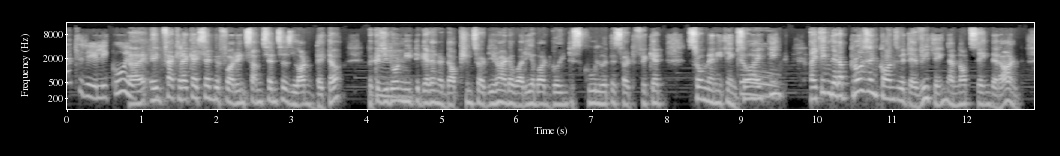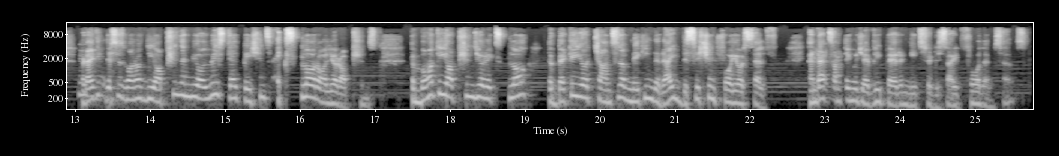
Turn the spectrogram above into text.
that's really cool. Uh, in fact, like I said before, in some senses, a lot better because mm. you don't hmm. need to get an adoption cert. You don't have to worry about going to school with a certificate. So many things. True. So I think I think there are pros and cons with everything. I'm not saying there aren't, mm. but I hmm. think this is one of the options. And we always tell patients explore all your options. The more the options you explore, the better your chances of making the right decision for yourself. And that's something which every parent needs to decide for themselves.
